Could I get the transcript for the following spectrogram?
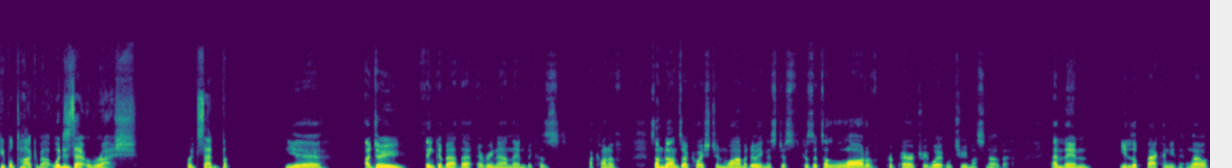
people talk about? What is that rush? What's that? Bu- yeah, I do think about that every now and then because I kind of sometimes I question why am I doing this just because it's a lot of preparatory work, which you must know about. And then you look back and you think, well,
